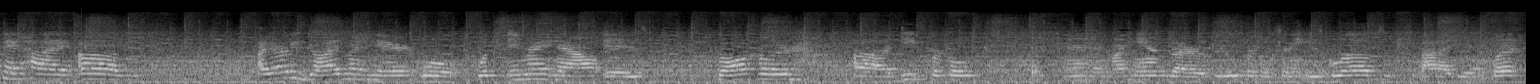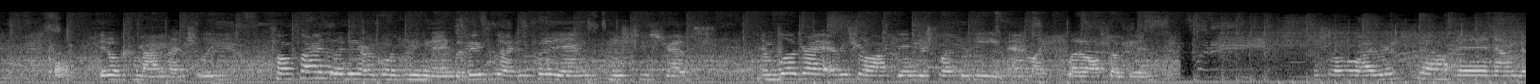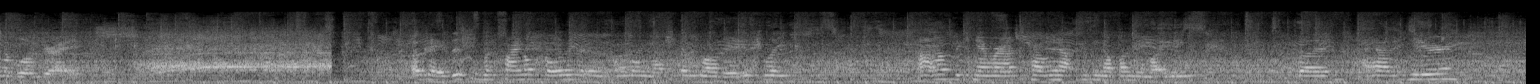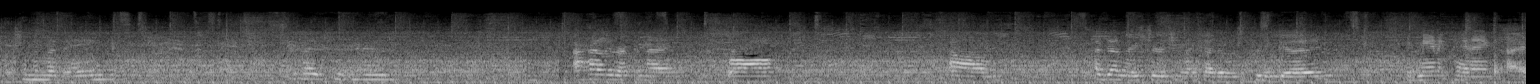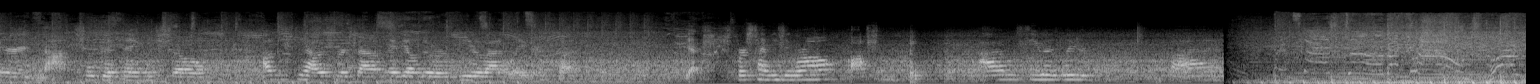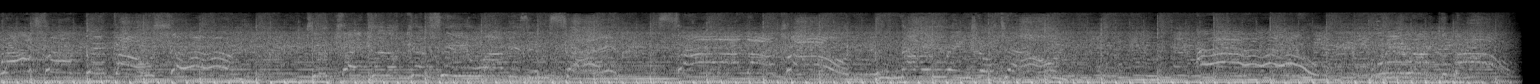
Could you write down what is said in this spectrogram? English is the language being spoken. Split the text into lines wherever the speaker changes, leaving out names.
Okay, hi. Um, I already dyed my hair. Well, what's in right now is raw color, uh, deep purple, and my hands are really purple because I didn't use gloves, which is a bad idea, but it'll come out eventually. So I'm sorry that I didn't record putting it in, but basically I just put it in, these two strips, and blow dry it every so often, just let the heat and like let it all soak in. So I rinsed it out and now I'm gonna blow dry it. Okay, this is the final color and oh my gosh, I love it. It's like, I don't know if the camera is probably not picking up on the lighting, but I have it here, some in my veins. I highly recommend Raw. Um, I've done research and they said it was pretty good. Like Manic Panic, I heard not so good things, so I'll just see how this works out. Maybe I'll do a review about it later, but yeah, first time using Raw, awesome. I will see you guys later.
